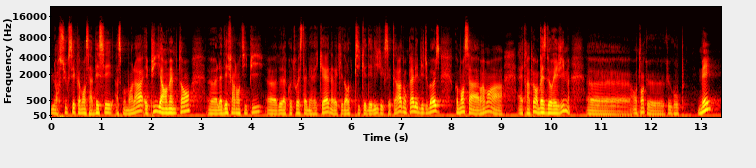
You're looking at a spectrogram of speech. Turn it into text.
leur succès commence à baisser à ce moment-là. Et puis il y a en même temps la déferlante hippie de la côte ouest américaine avec les drogues psychédéliques, etc. Donc là, les Beach Boys commencent à vraiment à, être un peu en baisse de régime en tant que, groupe. Mais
